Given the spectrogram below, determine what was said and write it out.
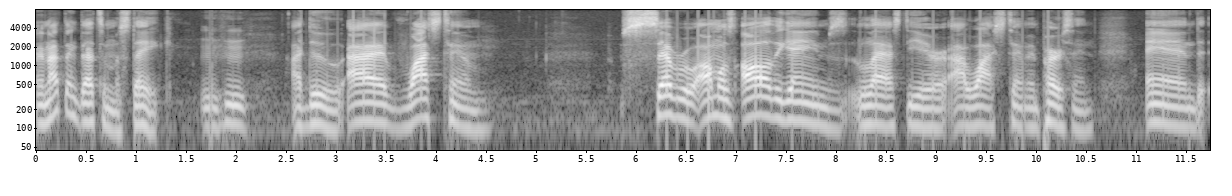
And I think that's a mistake. Mm-hmm. I do. I watched him several, almost all the games last year. I watched him in person, and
